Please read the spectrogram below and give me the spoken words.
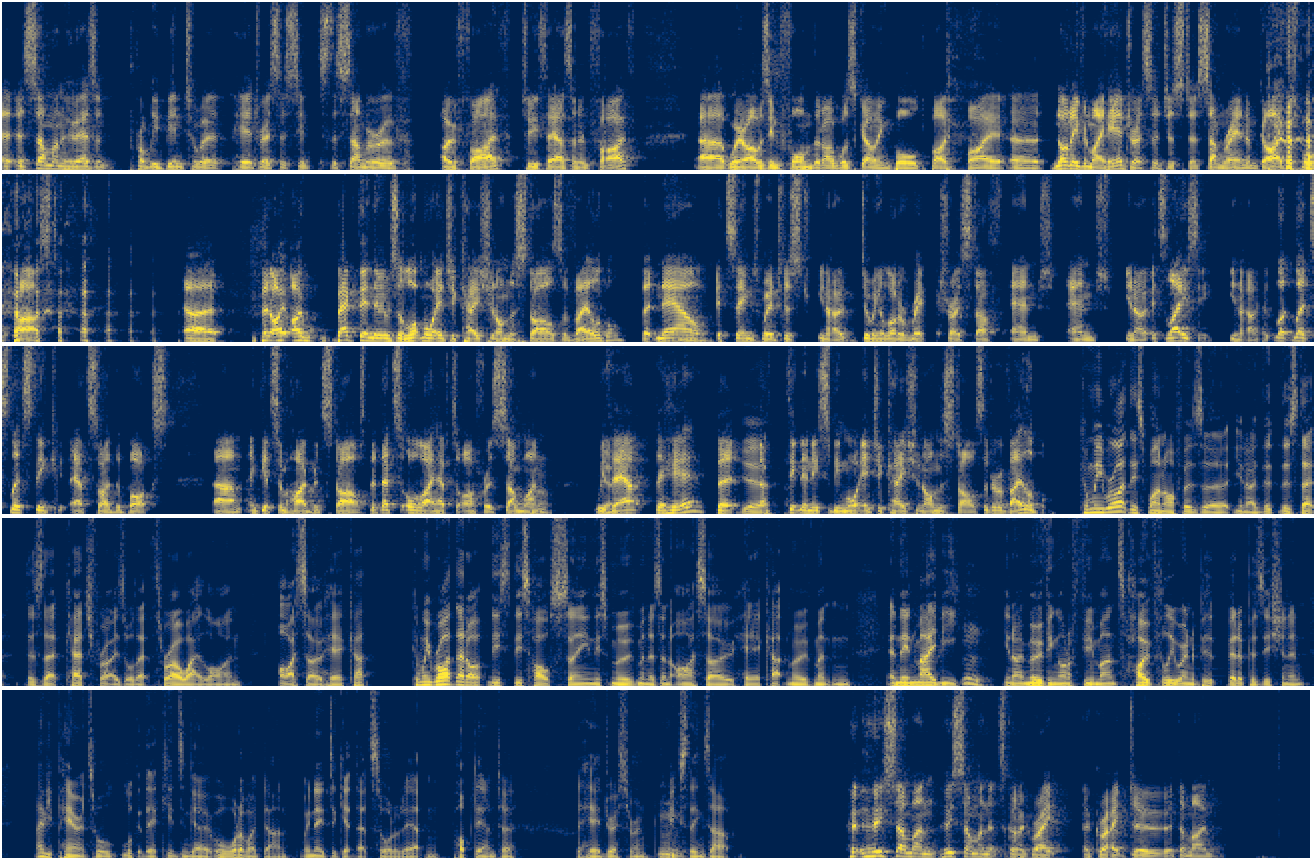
as someone who hasn't probably been to a hairdresser since the summer of 05, 2005, uh, where I was informed that I was going bald by by uh, not even my hairdresser, just uh, some random guy just walked past. Uh, but I, I back then there was a lot more education on the styles available. But now Mm. it seems we're just you know doing a lot of retro stuff, and and you know it's lazy. You know, let, let's let's think outside the box um, and get some hybrid styles. But that's all I have to offer as someone Oh, yeah. without the hair. But Yeah. I think there needs to be more education on the styles that are available. Can we write this one off as a you know th- there's that there's that catchphrase or that throwaway line ISO haircut? Can we write that off this this whole scene this movement as an ISO haircut movement and and then maybe hmm. you know moving on a few months hopefully we're in a better position and maybe parents will look at their kids and go oh what have I done we need to get that sorted out and pop down to the hairdresser and hmm. fix things up. Who, who's someone who's someone that's got a great a great do at the moment?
